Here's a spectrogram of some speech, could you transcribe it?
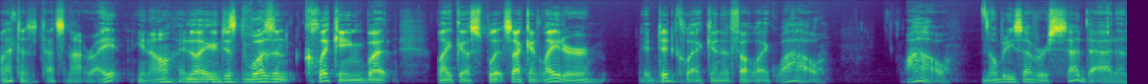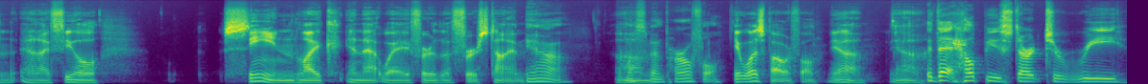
well, that does. That's not right. You know, it, like, it just wasn't clicking. But like a split second later, it did click, and it felt like, wow, wow, nobody's ever said that, and and I feel seen like in that way for the first time. Yeah. Must have Um, been powerful. It was powerful. Yeah, yeah. Did that help you start to re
